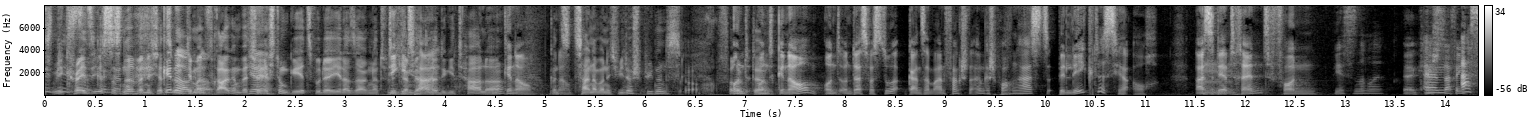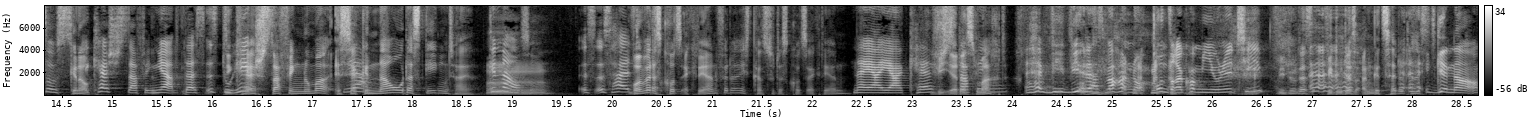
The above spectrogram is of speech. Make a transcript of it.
wie, wie nicht crazy so ist das, genau. ne? Wenn ich jetzt Genau, irgendjemand genau. frage, in welche Ja, ja. Richtung geht's, würde ja jeder sagen, natürlich werden wir Digital. alle digitaler. Genau, Wenn genau. die Zahlen aber nicht widerspiegeln, das ist auch Und, verrückt. ja. und genau, und, und das, was du ganz am Anfang schon angesprochen hast, belegt es ja auch. Also der Trend von, wie heißt es nochmal? Äh, Cash Ähm, Stuffing? ach so, genau. Cash Stuffing, ja, das ist du Die hebst- Cash Stuffing Nummer ist ja. Ja. genau das Gegenteil. Genau. Mhm. Es ist halt Wollen wir das kurz erklären vielleicht? Kannst du das kurz erklären? Naja, ja, Cash Wie ihr das macht? Wie wir das machen, unserer Community. Wie du das, wie du das angezettelt hast? Genau.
